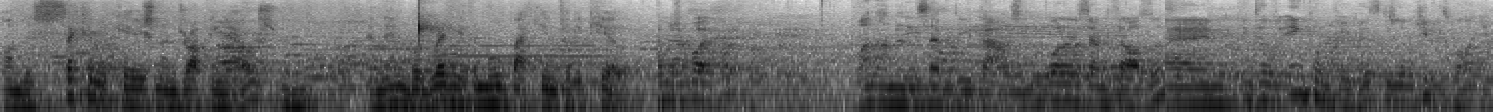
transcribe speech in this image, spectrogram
on the second occasion and dropping out, -hmm. and then but ready to move back in for the kill. How much you buy for? 170,000. 170,000. And in terms of income figures, because you're going to keep this one, aren't you?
